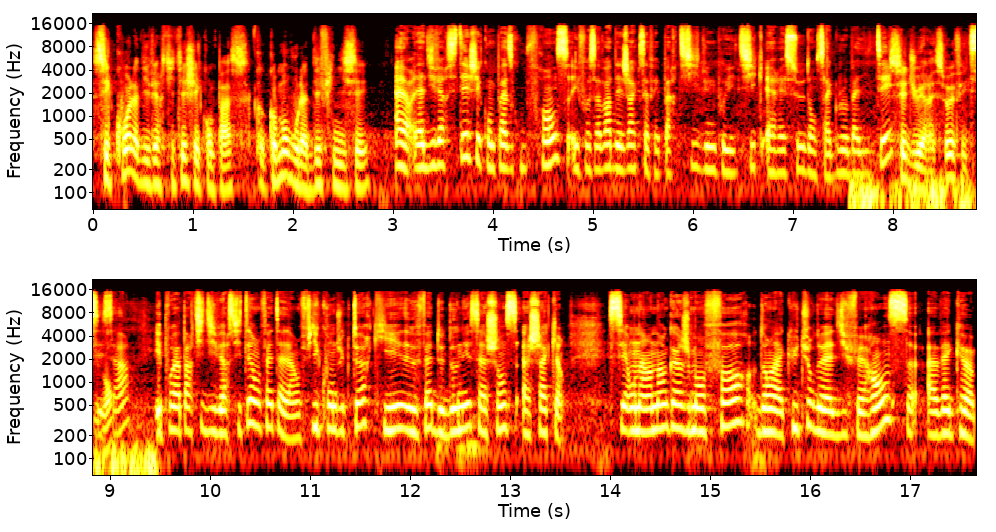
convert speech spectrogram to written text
C'est quoi la diversité chez Compass? Comment vous la définissez? Alors, la diversité chez Compass Group France, il faut savoir déjà que ça fait partie d'une politique RSE dans sa globalité. C'est du RSE, effectivement. C'est ça. Et pour la partie diversité, en fait, elle a un fil conducteur qui est le fait de donner sa chance à chacun. On a un engagement fort dans la culture de la différence avec... Euh,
